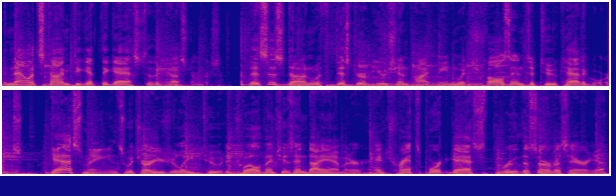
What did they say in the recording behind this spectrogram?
And now it's time to get the gas to the customers. This is done with distribution piping, which falls into two categories. Gas mains, which are usually 2 to 12 inches in diameter and transport gas through the service area,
